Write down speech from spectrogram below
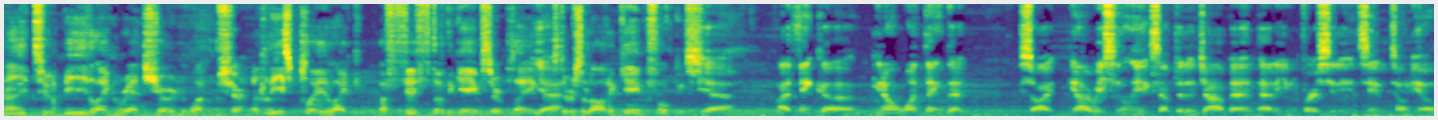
need to be like red shirt what Sure. at least play like a fifth of the games they're playing Yeah. there's a lot of game focus. Yeah, I think uh, you know one thing that so I you know, I recently accepted a job at, at a university in San Antonio,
